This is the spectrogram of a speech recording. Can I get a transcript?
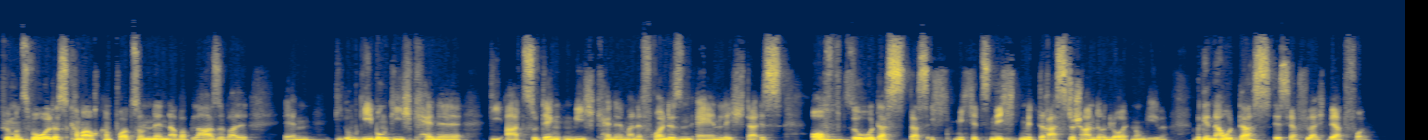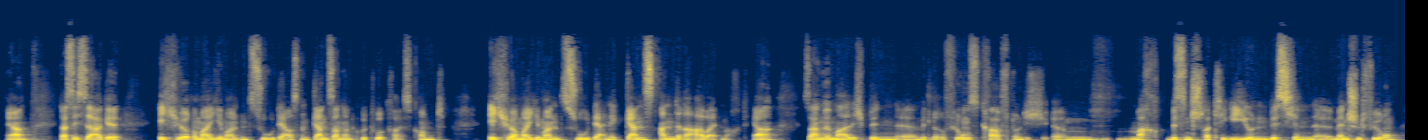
fühlen wir uns wohl. Das kann man auch Komfortzone nennen, aber Blase, weil ähm, die Umgebung, die ich kenne, die Art zu denken, wie ich kenne, meine Freunde sind ähnlich. Da ist oft mhm. so, dass, dass ich mich jetzt nicht mit drastisch anderen Leuten umgebe. Aber genau das ist ja vielleicht wertvoll. Ja, dass ich sage, ich höre mal jemanden zu, der aus einem ganz anderen Kulturkreis kommt. Ich höre mal jemanden zu, der eine ganz andere Arbeit macht. Ja, sagen wir mal, ich bin äh, mittlere Führungskraft und ich ähm, mache ein bisschen Strategie und ein bisschen äh, Menschenführung.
